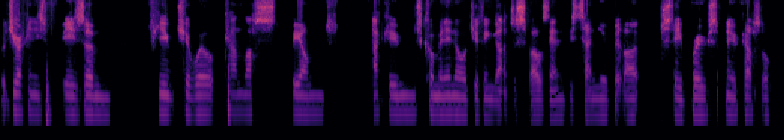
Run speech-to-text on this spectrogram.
But do you reckon his his um future will can last beyond Acun's coming in, or do you think that just spells the end of his tenure, a bit like Steve Bruce at Newcastle?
